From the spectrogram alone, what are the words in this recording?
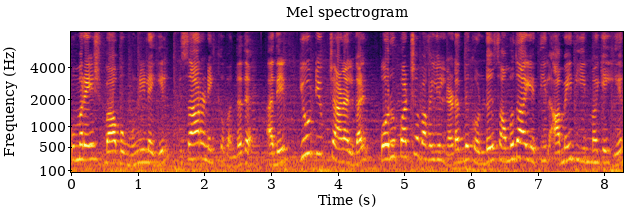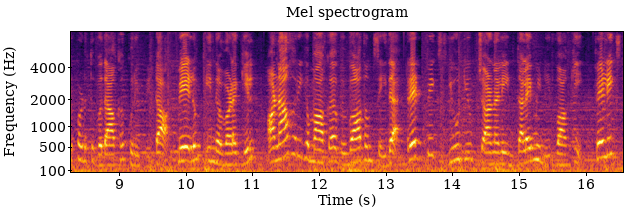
குமரேஷ் பாபு முன்னிலையில் விசாரணைக்கு வந்தது. அதில் யூடியூப் சேனல்கள் பொறுப்பற்ற வகையில் நடந்து கொண்டு சமுதாயத்தில் அமைதியின்மையை ஏற்படுத்துவதாக குறிப்பிட்டார். மேலும் இந்த வழக்கில் அநாகரிகமாக விவாதம் செய்த ரெட்பிக்ஸ் யூடியூப் சேனலின் தலைமை நிர்வாகி பெலிக்ஸ்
